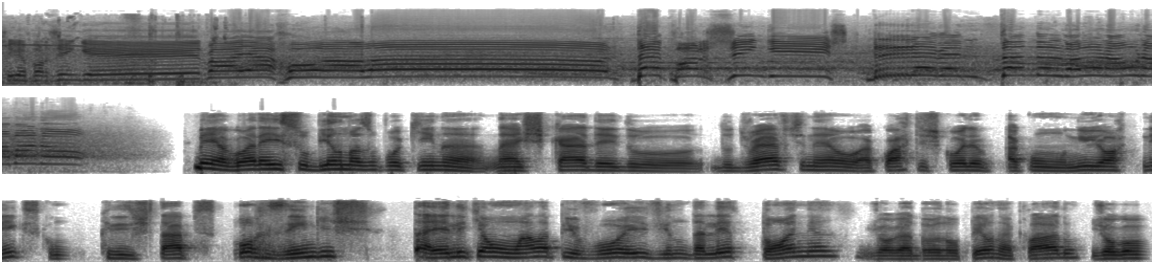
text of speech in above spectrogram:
sigue Porzingis, vaya jugador de Porzingis, reventando el balón a una mano. Bem, agora aí subindo mais um pouquinho na, na escada aí do, do draft, né? A quarta escolha tá com o New York Knicks, com Kristaps Porzingis, Tá, ele que é um ala pivô aí vindo da Letônia, jogador europeu, né, claro. Jogou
